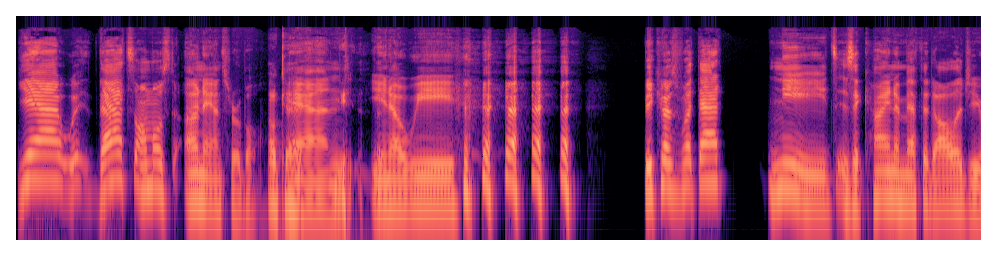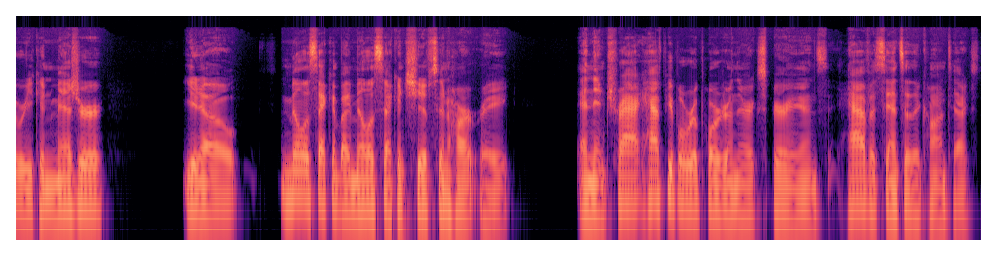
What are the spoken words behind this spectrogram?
Yeah, w- that's almost unanswerable. Okay. And, you know, we, because what that needs is a kind of methodology where you can measure, you know, millisecond by millisecond shifts in heart rate and then track, have people report on their experience, have a sense of the context.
